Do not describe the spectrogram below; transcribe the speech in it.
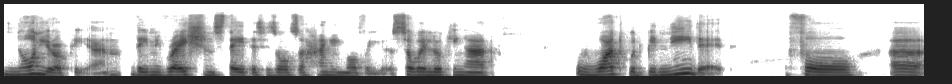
non European, the immigration status is also hanging over you. So we're looking at what would be needed for uh,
